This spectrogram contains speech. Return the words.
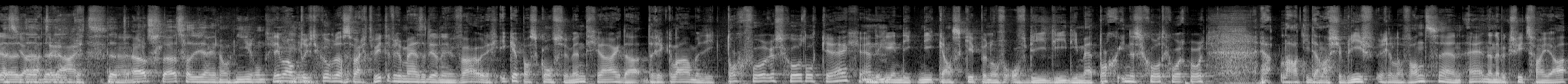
weet dat, ja, uiteraard. Het Ja. uitsluitsel is daar nog niet rond Nee, maar om terug te komen op dat zwart-witte, voor mij is dat heel eenvoudig. Ik heb als consument graag dat de reclame die ik toch voorgeschoteld krijg, Mhm. hè, degene die ik niet kan skippen of, of die, die, die mij toch in de schoot geworpen wordt, ja, laat die dan alsjeblieft relevant zijn. Hè. En dan heb ik zoiets van, ja,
